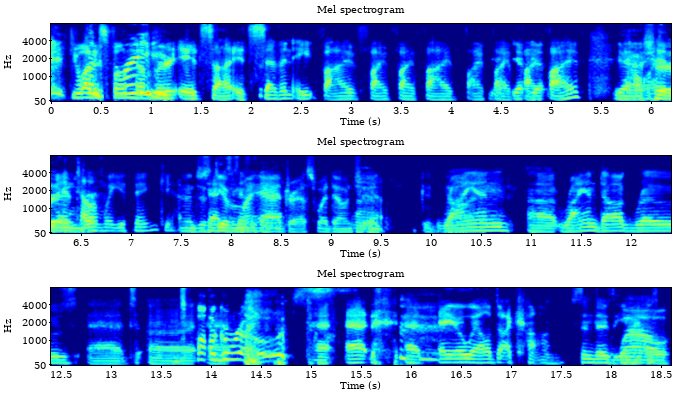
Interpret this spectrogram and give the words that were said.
if you want his phone Free. number, it's uh it's 785-555-5555. Yep, yep, Yeah, sure. him and tell him what you think. Yeah. and just Text give him him my that. address. Why don't you? Uh, Good ryan uh ryan dog rose at uh Dog at, Rose. at, at at aol.com send those emails wow.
